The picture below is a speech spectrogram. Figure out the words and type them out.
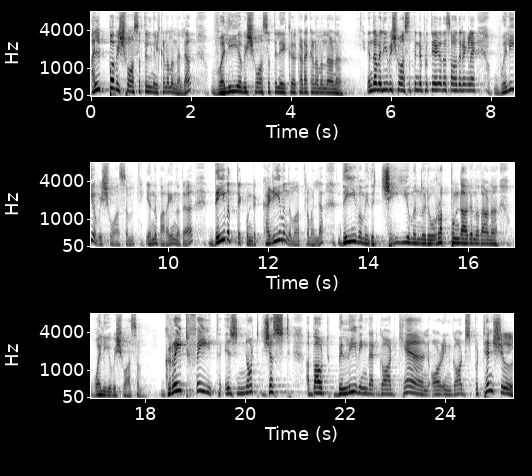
അല്പവിശ്വാസത്തിൽ നിൽക്കണമെന്നല്ല വലിയ വിശ്വാസത്തിലേക്ക് കടക്കണമെന്നാണ്. എന്താ വലിയ വിശ്വാസത്തിന്റെ പ്രത്യേകത സഹോദരങ്ങളെ? വലിയ വിശ്വാസം എന്ന് പറയുന്നത് ദൈവത്തെ കൊണ്ട് കഴിയുമെന്ന് മാത്രമല്ല ദൈവം ഇത് ചെയ്യുമെന്നൊരു ഉറപ്പുണ്ടാകുന്നതാണ് വലിയ വിശ്വാസം. Great faith is not just about believing that God can or in God's potential.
